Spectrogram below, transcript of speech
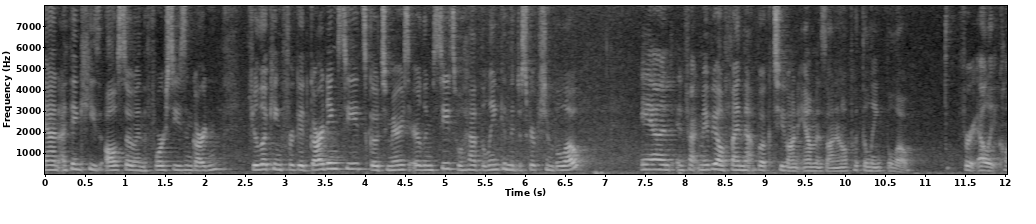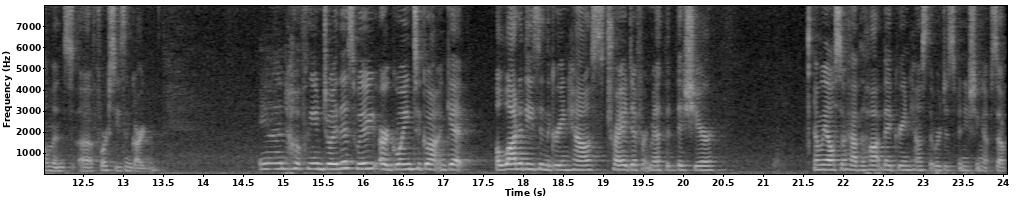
And I think he's also in the Four Season Garden. If you're looking for good gardening seeds, go to Mary's Heirloom Seeds. We'll have the link in the description below. And in fact, maybe I'll find that book too on Amazon and I'll put the link below for Elliot Coleman's uh, Four Season Garden. And hopefully you enjoy this. We are going to go out and get a lot of these in the greenhouse, try a different method this year. And we also have the hotbed greenhouse that we're just finishing up. So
